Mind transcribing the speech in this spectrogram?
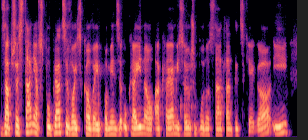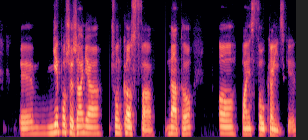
zaprzestania współpracy wojskowej pomiędzy Ukrainą a krajami Sojuszu Północnoatlantyckiego i nieposzerzania członkostwa NATO o państwo ukraińskie.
